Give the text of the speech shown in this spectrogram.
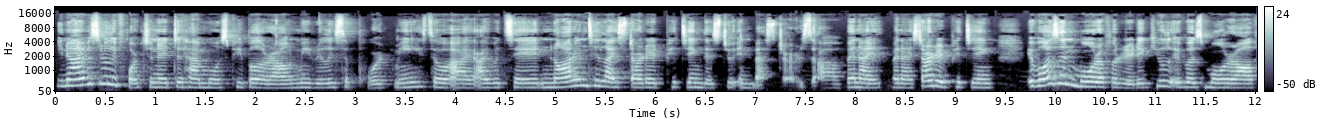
you know i was really fortunate to have most people around me really support me so i, I would say not until i started pitching this to investors uh, when i when i started pitching it wasn't more of a ridicule it was more of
